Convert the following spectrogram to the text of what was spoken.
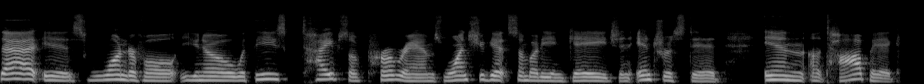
That is wonderful. You know, with these types of programs, once you get somebody engaged and interested in a topic,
